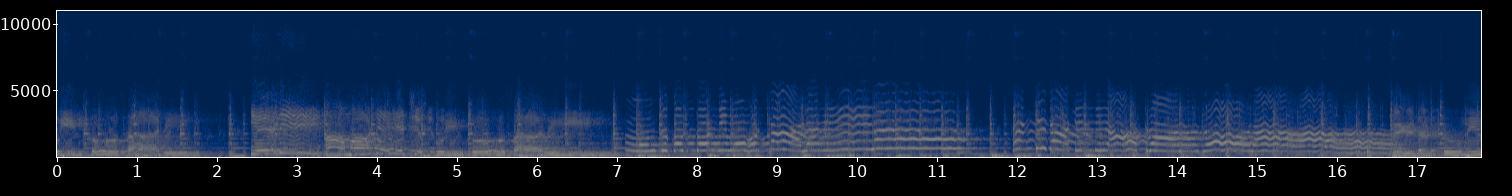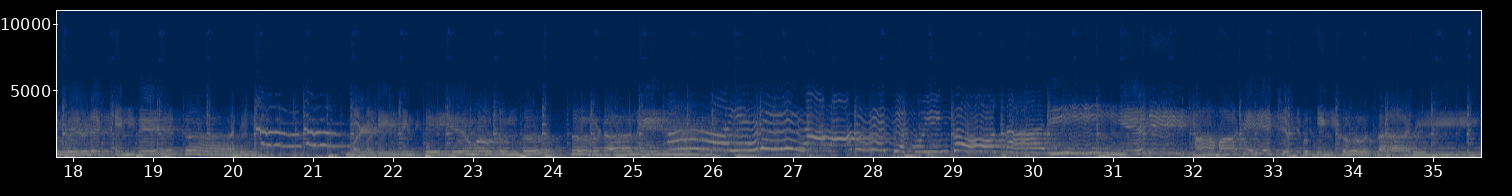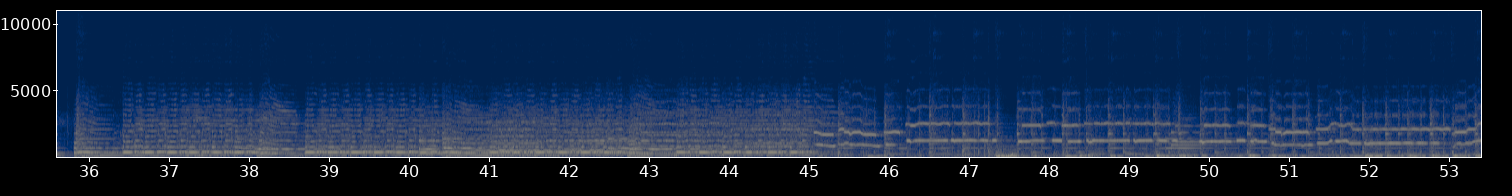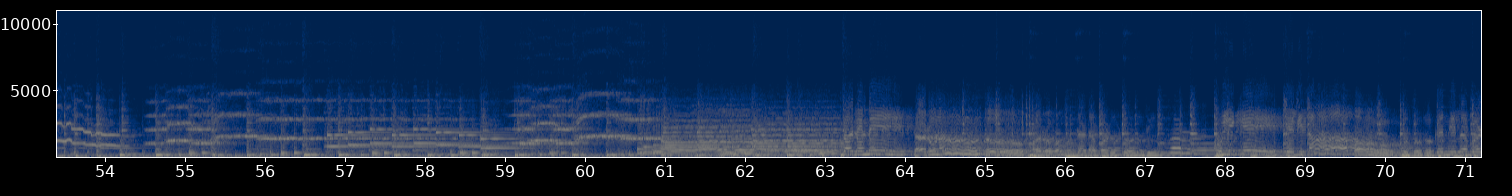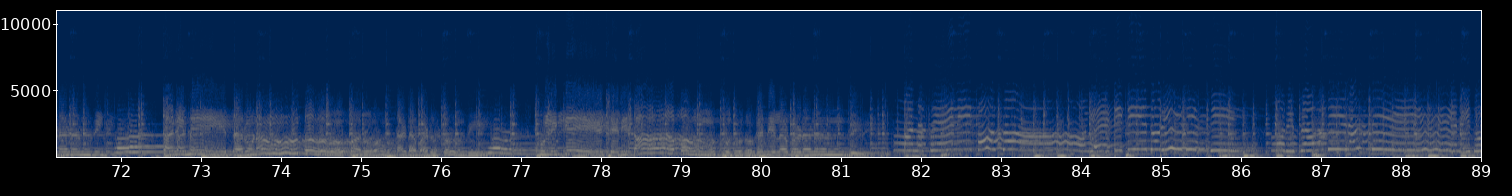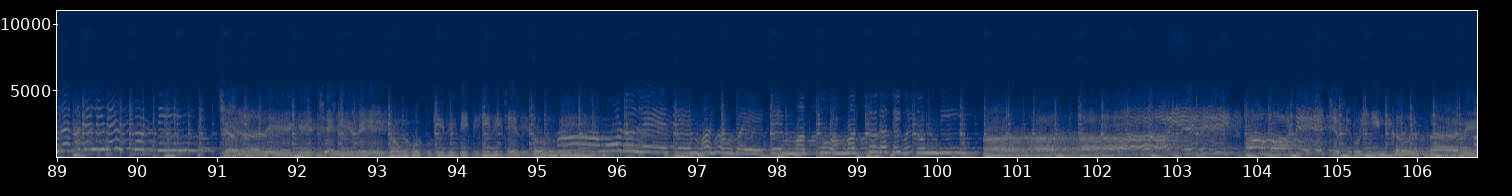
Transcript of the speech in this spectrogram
ఇంకోసారి. ఏది ఆ మాటే చెప్పు ఇంకోసారి. ముంచుకొస్తోంది ముహూర్తాల వేడెక్కిందే గాలి. మళ్ళీ వింటే ఏమవుతుందో చూడాలి. చెప్పు ఇంకోసారి. తరుణంతో పర్వం తడబడుతుంది. పులికే చలితాపం కుదురుగా నిలబడనంది. తరిమే తరుణంతో పర్వం తడబడుతుంది. పులికే చలితాపం కుదురుగా నిలబడనంది. మనసే చెలరేగే చెలివేగం ఉక్కిరి బిక్కిరి చేస్తోంది. మూడులేసే మనువైతే మక్కువ మత్తుగా దిగుతుంది. ఏది? ఆ మాటే చెప్పు ఇంకోసారి.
